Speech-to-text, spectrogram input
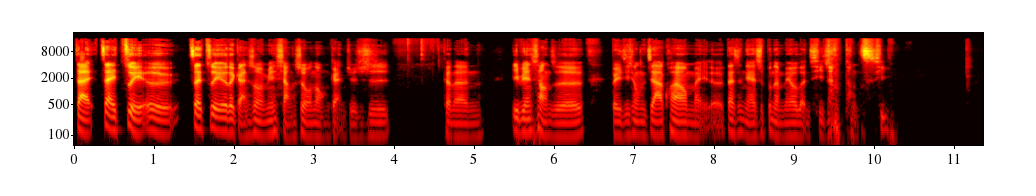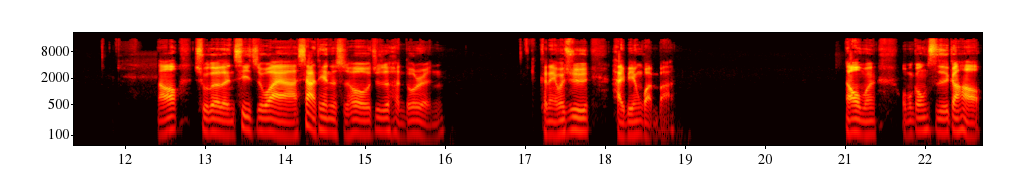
在在罪恶在罪恶的感受里面享受那种感觉，就是可能一边想着北极熊的家快要没了，但是你还是不能没有冷气这种东西。然后除了冷气之外啊，夏天的时候就是很多人可能也会去海边玩吧。然后我们我们公司刚好，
